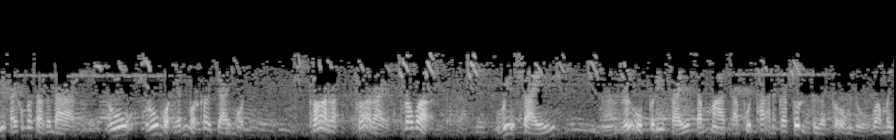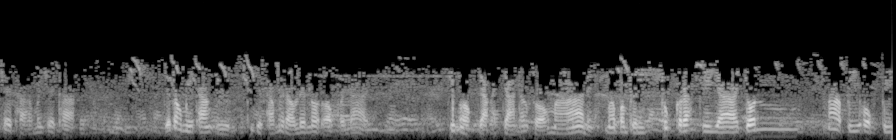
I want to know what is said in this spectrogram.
วิสัยของพระศาสดารู้รู้หมดเห็นหมดเข้าใจหมด เพราะอะไรเพราะอะไร เพราะว่าวิสัยหรืออุปนิสัยสัมมาสัมพุทธะนะกระตุ้นเตือนพระองค์อยู่ว่าไม่ใช่ทางไม่ใช่ทาง จะต้องมีทางอื่นที่จะทำให้เราเล่นรอดออกไปได้จึงออกจากอาจารย์ทั้งสองมาเนี่ยมาบำเพ็ญทุกขกิริยาจนห้าปีหกปี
